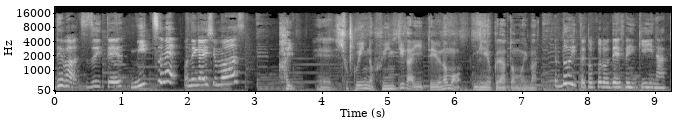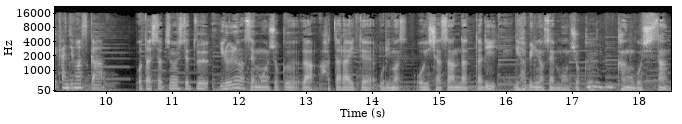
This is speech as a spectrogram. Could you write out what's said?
では続いて3つ目お願いします。はい。えー、職員の雰囲気がいいっていうのも魅力だと思います。どういったところで雰囲気いいなって感じますか？私たちの施設、いろいろな専門職が働いております。お医者さんだったり、リハビリの専門職、うんうん、看護師さん、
